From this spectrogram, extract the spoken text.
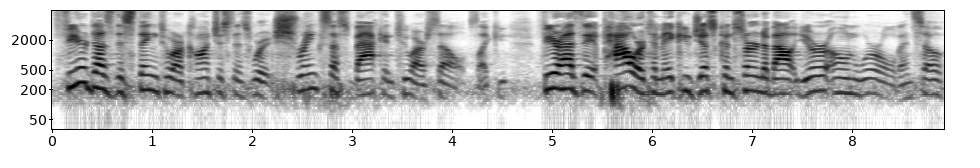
Fear does this thing to our consciousness where it shrinks us back into ourselves. Like fear has the power to make you just concerned about your own world. And so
